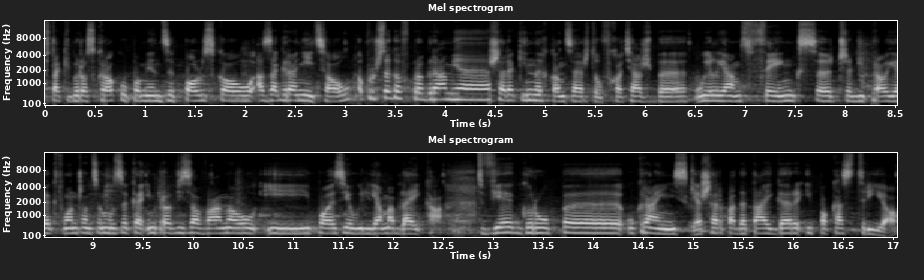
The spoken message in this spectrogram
w takim rozkroku pomiędzy Polską a zagranicą. Oprócz tego w programie szereg innych koncertów, chociażby Williams Things, czyli projekt łączący muzykę improwizowaną i poezję Williama Blake'a. Dwie grupy ukraińskie, Sherpa the Tiger i Pokaz Trio.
